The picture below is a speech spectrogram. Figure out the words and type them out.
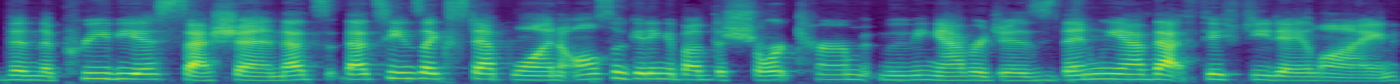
than the previous session. That's that seems like step 1, also getting above the short-term moving averages. Then we have that 50-day line.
